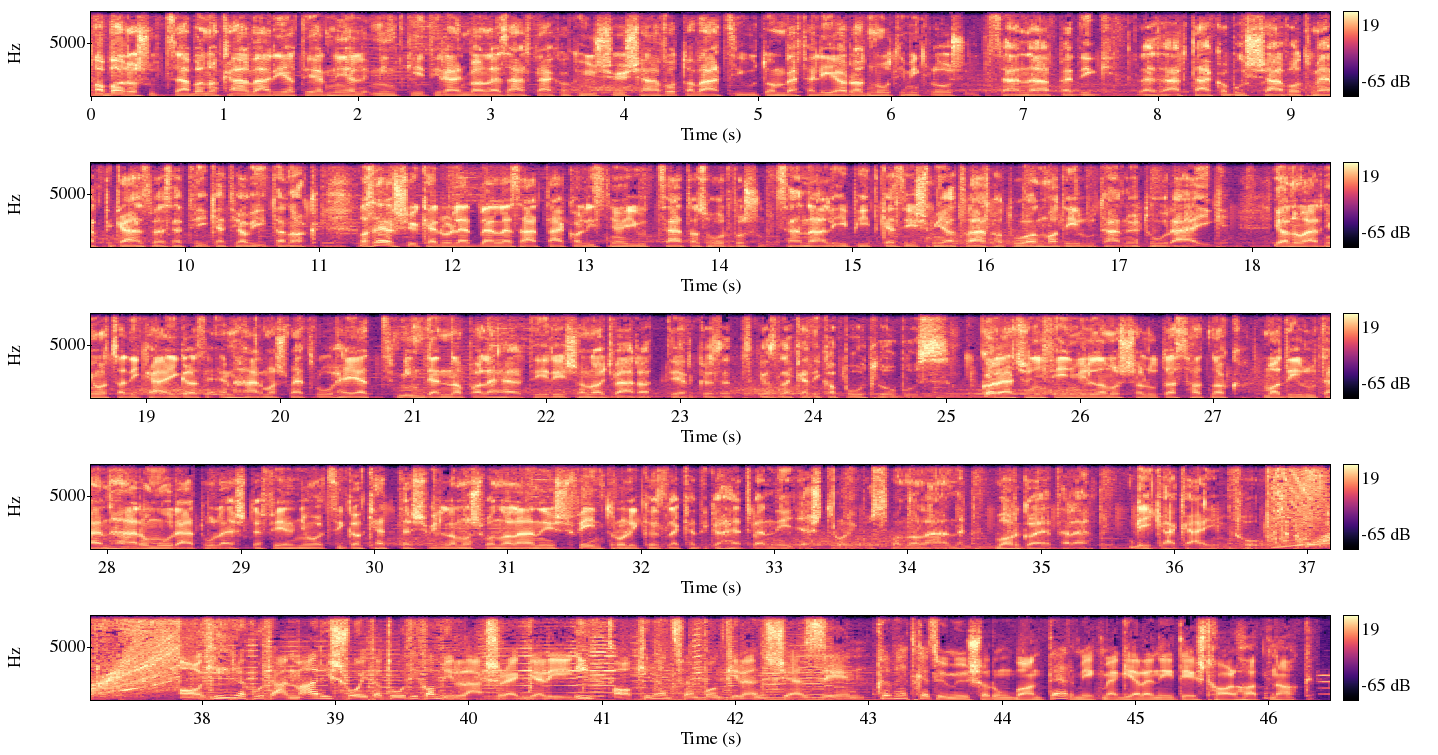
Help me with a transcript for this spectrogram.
A Baros utcában a Kálvária térnél mindkét irányban lezárták a külső sávot, a Váci úton befelé a Radnóti Miklós utcánál pedig lezárták a buszsávot, mert gázvezetéket javítanak. Az első kerületben lezárták a Lisznyai utcát az Orvos utcánál építkezés miatt várhatóan ma délután 5 óráig. Január 8-áig az M3-as metró helyett minden nap a Lehel tér és a Nagyvárad tér között közlekedik a pótlóbusz. Karácsonyi fényvillamossal utazhatnak, ma délután 3 órától este fél nyolcig a kettes villamos vonalán és fénytroli közlekedik a 74-es trollibusz vonalán. Varga Etele, BKK Info. A hírek után már is folytatódik a millás reggeli, itt a 90.9 jazz Következő műsorunkban termék megjelenítést hallhatnak.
